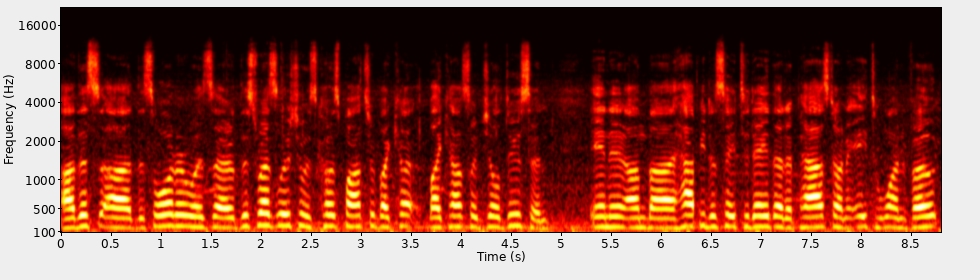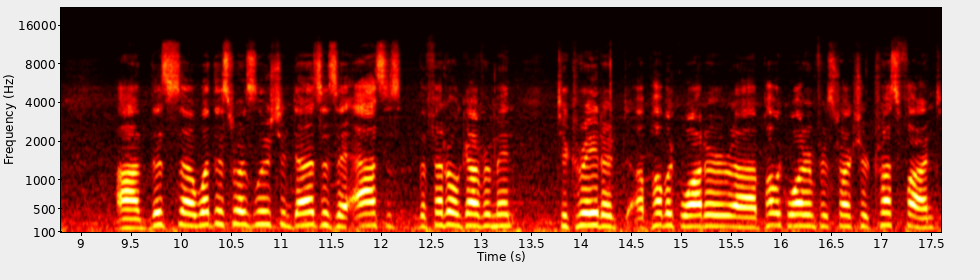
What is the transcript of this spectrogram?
Uh, this uh, this order was uh, this resolution was co-sponsored by by Councillor Jill Duson, and it, I'm uh, happy to say today that it passed on an eight to one vote. Uh, this uh, what this resolution does is it asks the federal government to create a, a public water public water infrastructure trust fund,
